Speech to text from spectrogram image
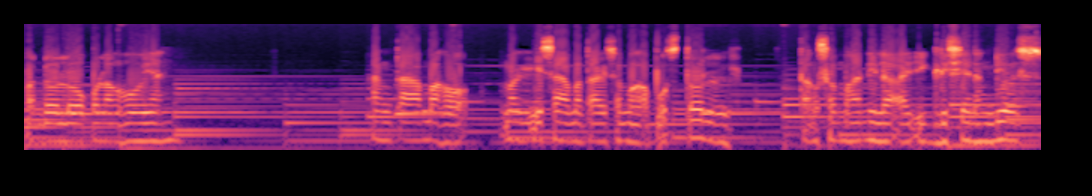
Pandoloko lang ho yan. Ang tama ho, magkikisama tayo sa mga apostol. At ang samahan nila ay iglesia ng Diyos.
